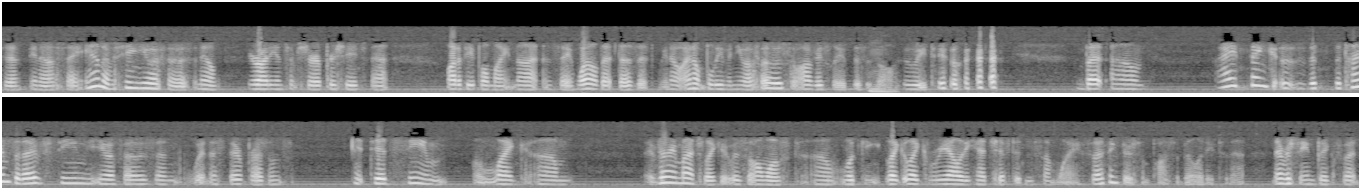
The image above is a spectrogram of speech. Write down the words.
to, you know, say, and I'm seeing UFOs. Now, your audience, I'm sure, appreciates that. A lot of people might not and say, well, that does it. You know, I don't believe in UFOs, so obviously this is all hooey too. but um, I think the, the times that I've seen UFOs and witnessed their presence, it did seem like um, very much like it was almost uh, looking like like reality had shifted in some way. So I think there's some possibility to that. Never seen Bigfoot.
